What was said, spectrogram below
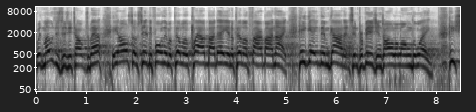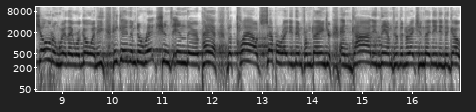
with Moses, as He talks about, He also sent before them a pillar of cloud by day and a pillar of fire by night. He gave them guidance and provisions all along the way. He showed them where they were going. He, he gave them directions in their path. The cloud separated them from danger and guided them to the direction they needed to go.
